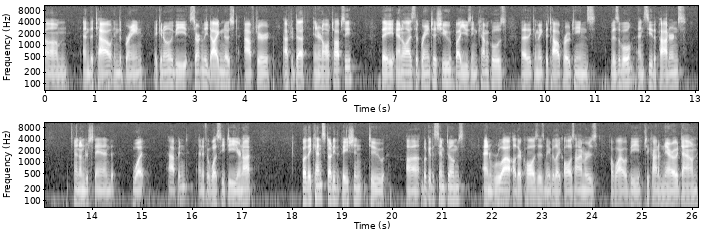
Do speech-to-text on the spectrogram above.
um, and the tau in the brain, it can only be certainly diagnosed after after death in an autopsy. They analyze the brain tissue by using chemicals that can make the tau proteins visible and see the patterns and understand what happened and if it was CTE or not. But they can study the patient to uh, look at the symptoms and rule out other causes, maybe like Alzheimer's, or why it would be, to kind of narrow it down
